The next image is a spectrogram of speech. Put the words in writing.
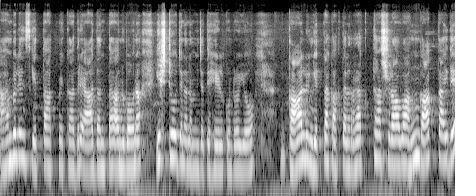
ಆ್ಯಂಬುಲೆನ್ಸ್ಗೆ ಎತ್ತಾಕಬೇಕಾದ್ರೆ ಆದಂಥ ಅನುಭವನ ಎಷ್ಟೋ ಜನ ನಮ್ಮ ಜೊತೆ ಹೇಳ್ಕೊಂಡ್ರು, ಅಯ್ಯೋ, ಕಾಲು ಹಿಂಗೆ ಎತ್ತಕ್ಕಾಗ್ತಾಯಿಲ್ಲ ರಕ್ತ ಶ್ರಾವ ಹಂಗಾಗ್ತಾ ಇದೆ.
